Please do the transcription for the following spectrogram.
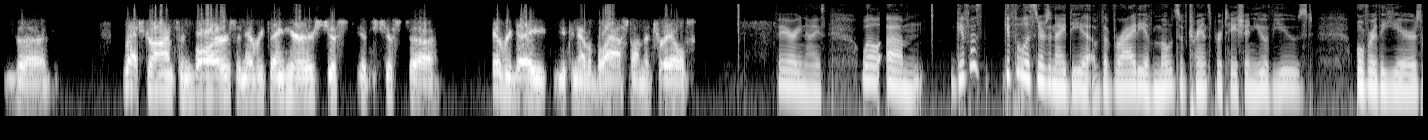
the restaurants and bars and everything here. It's just it's just uh, every day you can have a blast on the trails. Very nice. Well, um, give us give the listeners an idea of the variety of modes of transportation you have used over the years,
